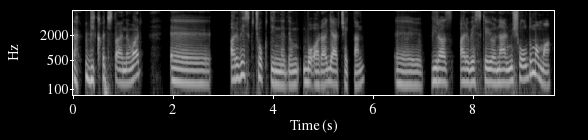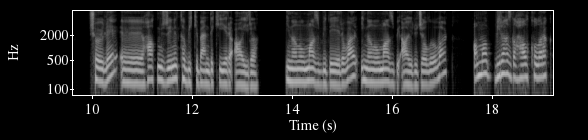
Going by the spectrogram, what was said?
birkaç tane var. Ee, arabesk çok dinledim bu ara gerçekten. Ee, biraz arabeske yönelmiş oldum ama şöyle e, halk müziğinin tabii ki bendeki yeri ayrı. İnanılmaz bir değeri var, inanılmaz bir ayrıcalığı var. Ama biraz da halk olarak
